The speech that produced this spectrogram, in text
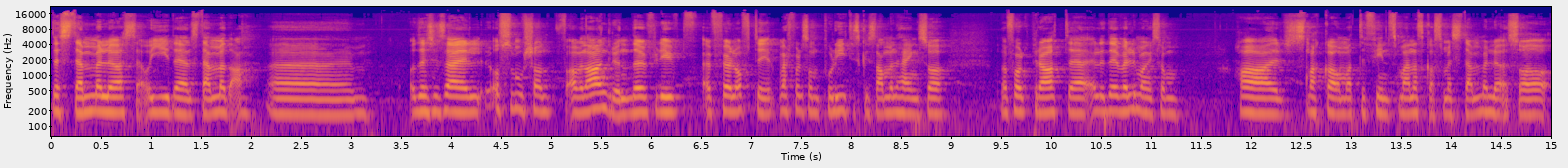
det stemmeløse og gi det en stemme, da. Uh, og det syns jeg er også morsomt av en annen grunn. Det er fordi jeg føler ofte, i hvert fall i sånn politiske sammenheng, så når folk prater Eller det er veldig mange som har snakka om at det fins mennesker som er stemmeløse. og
